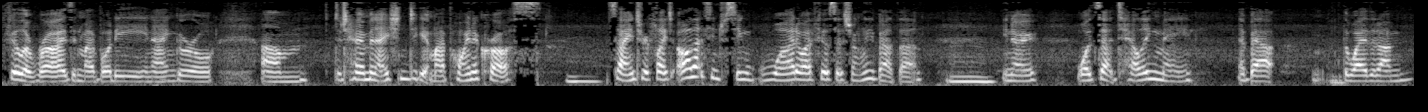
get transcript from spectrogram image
feel a rise in my body in anger or um, determination to get my point across. Starting to reflect, oh, that's interesting. Why do I feel so strongly about that? You know, what's that telling me about the way that I'm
